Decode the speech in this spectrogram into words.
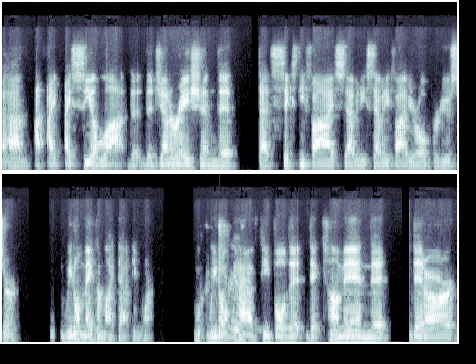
Um, I, I see a lot the, the generation that that 65, 70, 75 year old producer we don't make them like that anymore. We don't True. have people that that come in that that are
